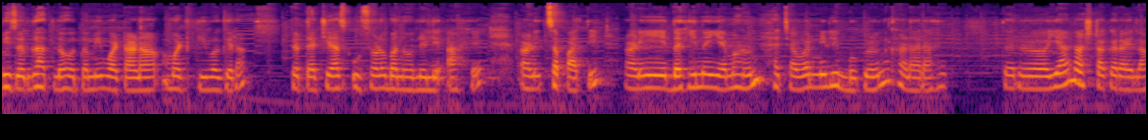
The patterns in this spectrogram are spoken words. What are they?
भिजत घातलं होतं मी वटाणा मटकी वगैरे. तर त्याची आज उसळ बनवलेली आहे आणि चपाती आणि दही नाही आहे म्हणून ह्याच्यावर मी लिंबू पिळून खाणार आहे. तर या नाश्ता करायला.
